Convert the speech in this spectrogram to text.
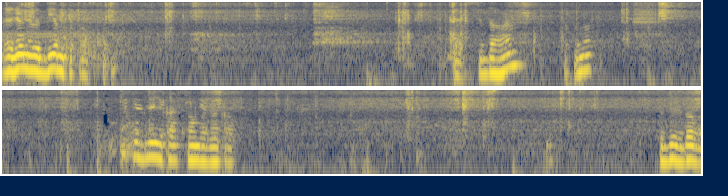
Не димки просто. Так, сюда. Что тут у нас? Сколько, блин, лекарства можно крафтить? Це дуже добре,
